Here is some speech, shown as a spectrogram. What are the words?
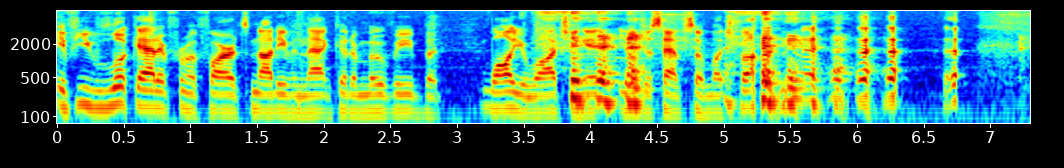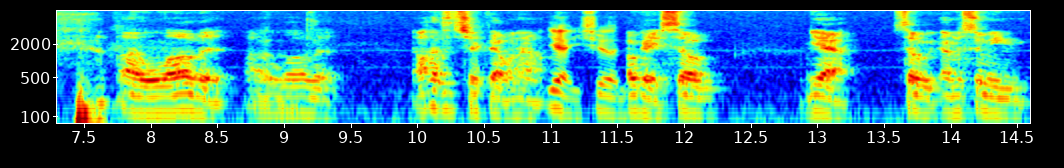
if you look at it from afar, it's not even that good a movie. But while you're watching it, you'll just have so much fun. I love it. I love it. I'll have to check that one out. yeah, you should. Okay, so yeah, so I'm assuming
